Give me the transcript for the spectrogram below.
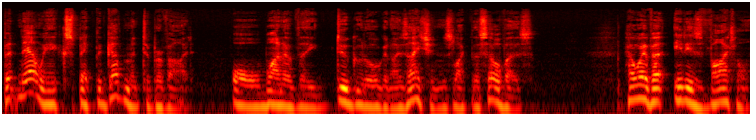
But now we expect the government to provide, or one of the do-good organisations like the Salvos. However, it is vital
